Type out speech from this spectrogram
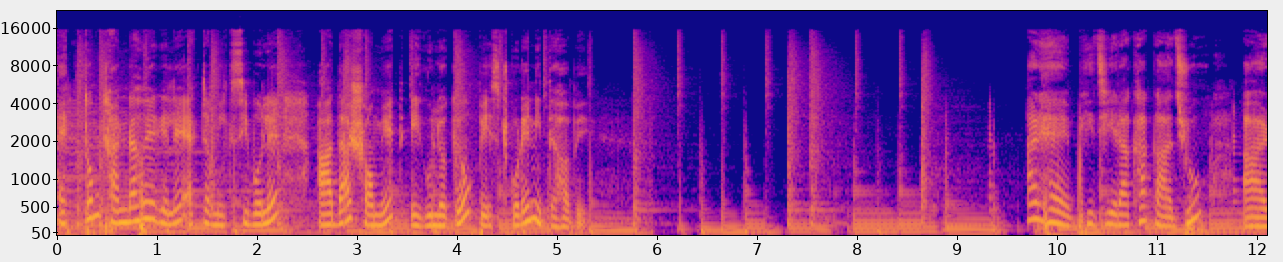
একদম ঠান্ডা হয়ে গেলে একটা মিক্সি বলে আদা সমেত এগুলোকেও পেস্ট করে নিতে হবে। আর হ্যাঁ ভিজিয়ে রাখা কাজু আর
